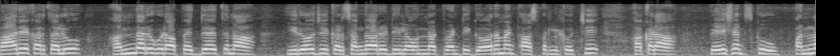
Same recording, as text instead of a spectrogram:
కార్యకర్తలు అందరూ కూడా పెద్ద ఎత్తున ఈరోజు ఇక్కడ సంగారెడ్డిలో ఉన్నటువంటి గవర్నమెంట్ హాస్పిటల్కి వచ్చి అక్కడ పేషెంట్స్కు పండ్ల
